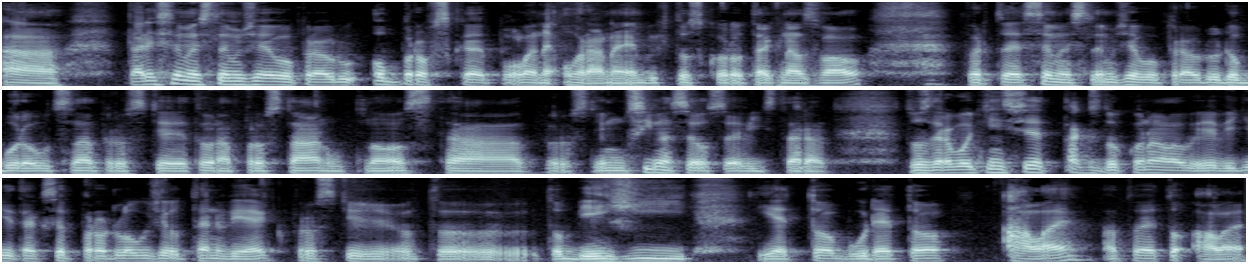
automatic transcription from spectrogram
A tady si myslím, že je opravdu obrovské pole neorané, bych to skoro tak nazval, protože si myslím, že opravdu do budoucna prostě je to naprostá nutnost a prostě musíme se o sebe víc starat. To zdravotnictví je tak zdokonalo, je vidět, jak se prodloužil ten věk, prostě že to, to běží, je to, bude to ale, a to je to ale,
